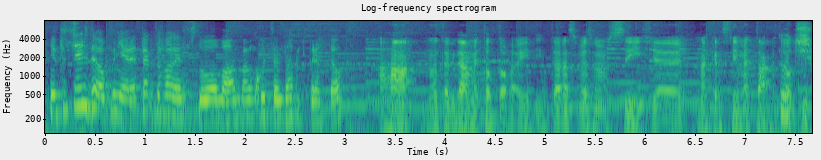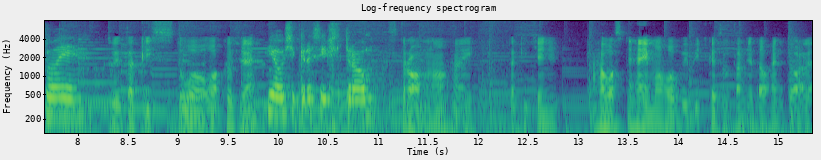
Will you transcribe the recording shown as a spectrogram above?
Je to tiež to úplne retardované slovo a mám chuť sa zabiť preto. Aha, no tak dáme toto, hej. Teraz vezmem si, že nakreslíme takto. No Tu, čo je? tu je taký stôl, akože. Ja už si kreslíš strom. Strom, no, hej. Taký teň. Aha, vlastne, hej, mohol by byť, keď som tam nedal hento, ale...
